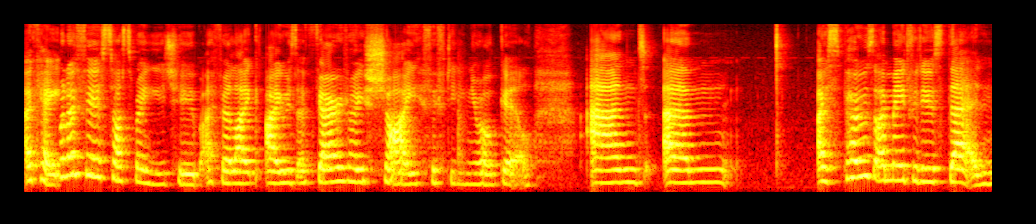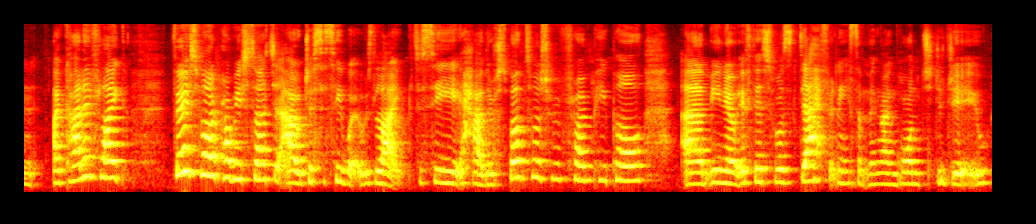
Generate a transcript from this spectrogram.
Okay, when I first started my YouTube, I feel like I was a very, very shy 15 year old girl. And um, I suppose I made videos then. I kind of like, first of all, I probably started out just to see what it was like, to see how the response was from, from people. Um, you know, if this was definitely something I wanted to do.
